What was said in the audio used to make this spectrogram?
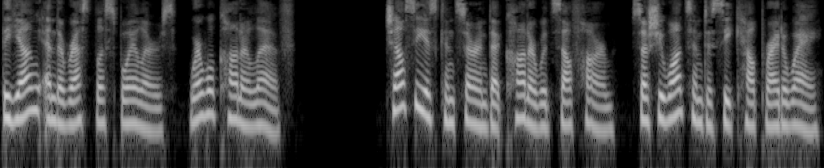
The young and the restless spoilers, where will Connor live? Chelsea is concerned that Connor would self-harm, so she wants him to seek help right away.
